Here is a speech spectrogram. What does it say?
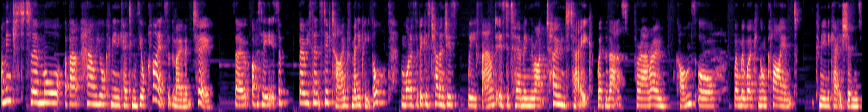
I'm interested to learn more about how you're communicating with your clients at the moment too. So obviously it's a very sensitive time for many people. And one of the biggest challenges we found is determining the right tone to take, whether that's for our own comms or when we're working on client communications.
